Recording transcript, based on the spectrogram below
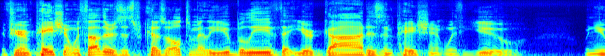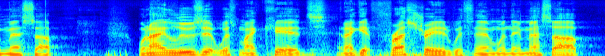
If you're impatient with others, it's because ultimately you believe that your God is impatient with you when you mess up. When I lose it with my kids and I get frustrated with them when they mess up,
